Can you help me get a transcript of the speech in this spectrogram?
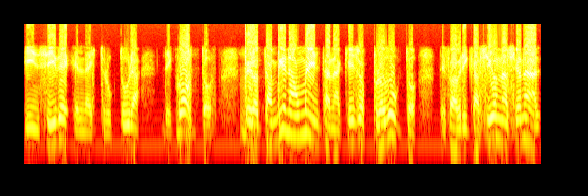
incide en la estructura de costos, pero también aumentan aquellos productos de fabricación nacional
